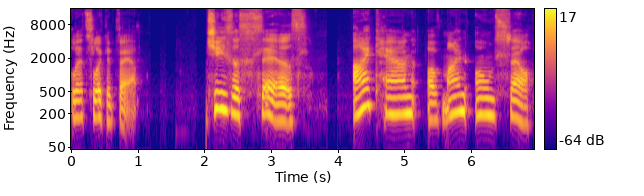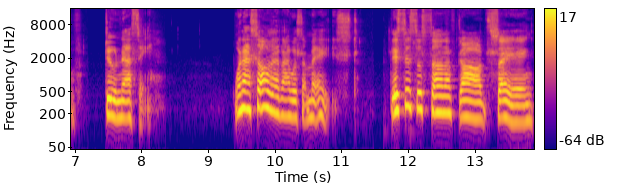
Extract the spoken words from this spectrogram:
Let's look at that. Jesus says, I can of mine own self do nothing. When I saw that, I was amazed. This is the Son of God saying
